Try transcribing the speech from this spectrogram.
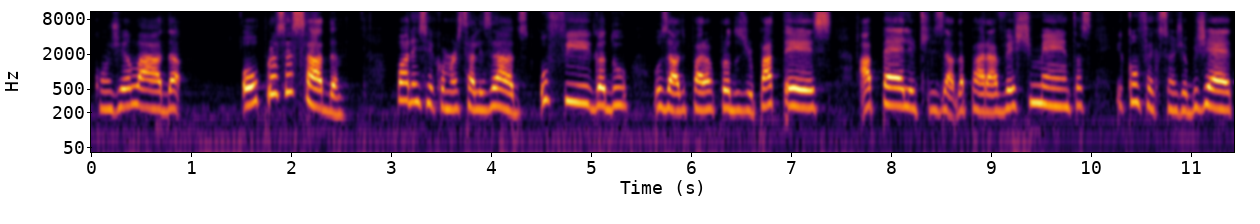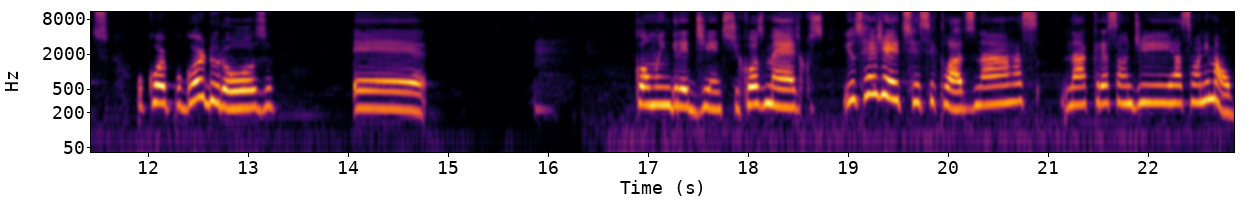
congelada ou processada. Podem ser comercializados o fígado, usado para produzir patês, a pele utilizada para vestimentas e confecções de objetos, o corpo gorduroso, é, como ingredientes de cosméticos e os rejeitos reciclados na, na criação de ração animal.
